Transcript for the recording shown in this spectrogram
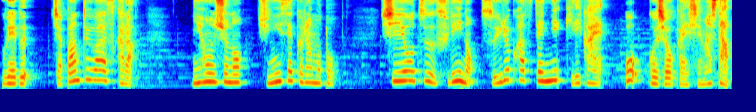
ウェブ、ジャパントゥアースから日本酒の老舗蔵元 CO2 フリーの水力発電に切り替えをご紹介しました。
